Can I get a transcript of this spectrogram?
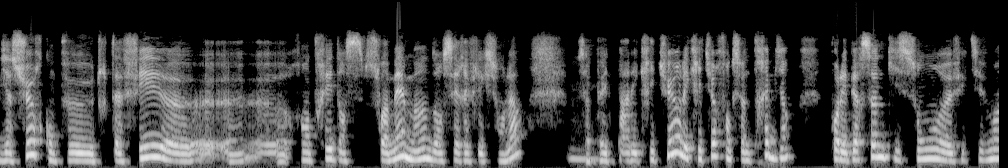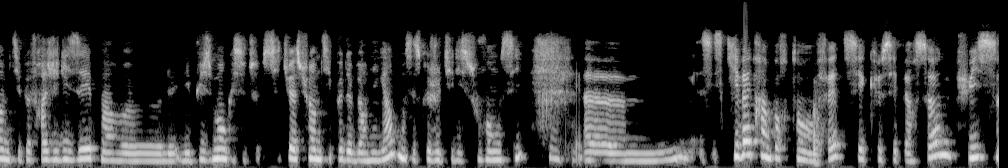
bien sûr qu'on peut tout à fait euh, euh, rentrer dans soi-même hein, dans ces réflexions-là. Mmh. Ça peut être par l'écriture. L'écriture fonctionne très bien pour les personnes qui sont euh, effectivement un petit peu fragilisées par l'épuisement, cette situation un petit peu de burning out. Moi, c'est ce que j'utilise souvent aussi. ce qui va être important en fait, c'est que ces personnes puissent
